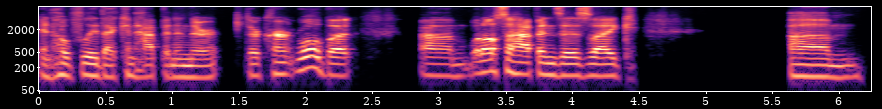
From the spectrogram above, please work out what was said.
And hopefully that can happen in their their current role. But um, what also happens is like um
